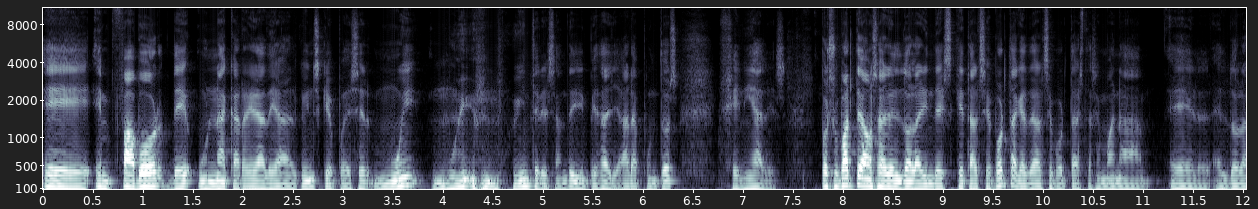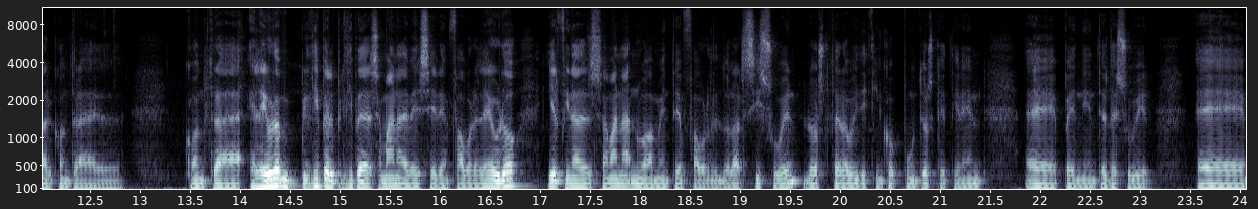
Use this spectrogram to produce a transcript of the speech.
eh, en favor de una carrera de altcoins que puede ser muy, muy, muy interesante y empieza a llegar a puntos geniales. Por su parte, vamos a ver el dólar index, qué tal se porta, qué tal se porta esta semana el dólar contra el, contra el euro. En principio, el principio de la semana debe ser en favor del euro y el final de la semana nuevamente en favor del dólar si suben los 0,25 puntos que tienen eh, pendientes de subir. Eh,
